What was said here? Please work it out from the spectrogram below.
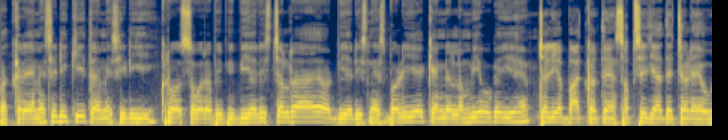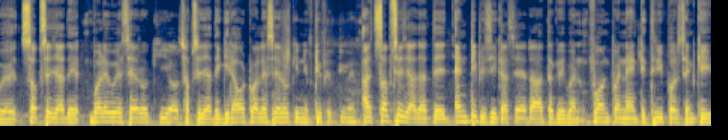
बात करें एम एस सी डी की तो M S C D cross over अभी भी बियरिस चल रहा है और बियरिसनेस बड़ी है। कैंडल लंबी हो गई है। चलिए अब बात करते हैं सबसे ज़्यादा चढ़े हुए, सबसे ज़्यादा बड़े हुए शेयरों की और सबसे ज़्यादा गिरावट वाले शेयरों की निफ्टी फिफ्टी में। आज सबसे ज़्यादा तेज एन का शेयर रहा तकरीबन 1.93 परसेंट की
